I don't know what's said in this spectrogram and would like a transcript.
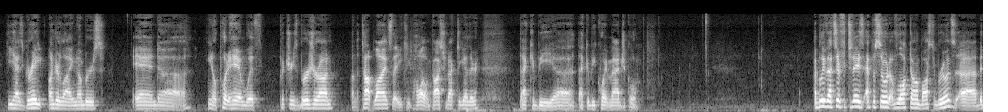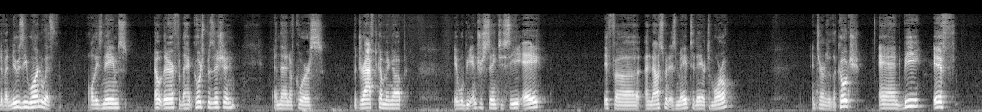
He has great underlying numbers, and uh, you know, put him with Patrice Bergeron on the top line so that you keep Hall and Pastrnak together. That could be uh, that could be quite magical. I believe that's it for today's episode of Locked On Boston Bruins. Uh, a bit of a newsy one with all these names out there for the head coach position. And then, of course, the draft coming up. It will be interesting to see A, if an uh, announcement is made today or tomorrow in terms of the coach, and B, if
